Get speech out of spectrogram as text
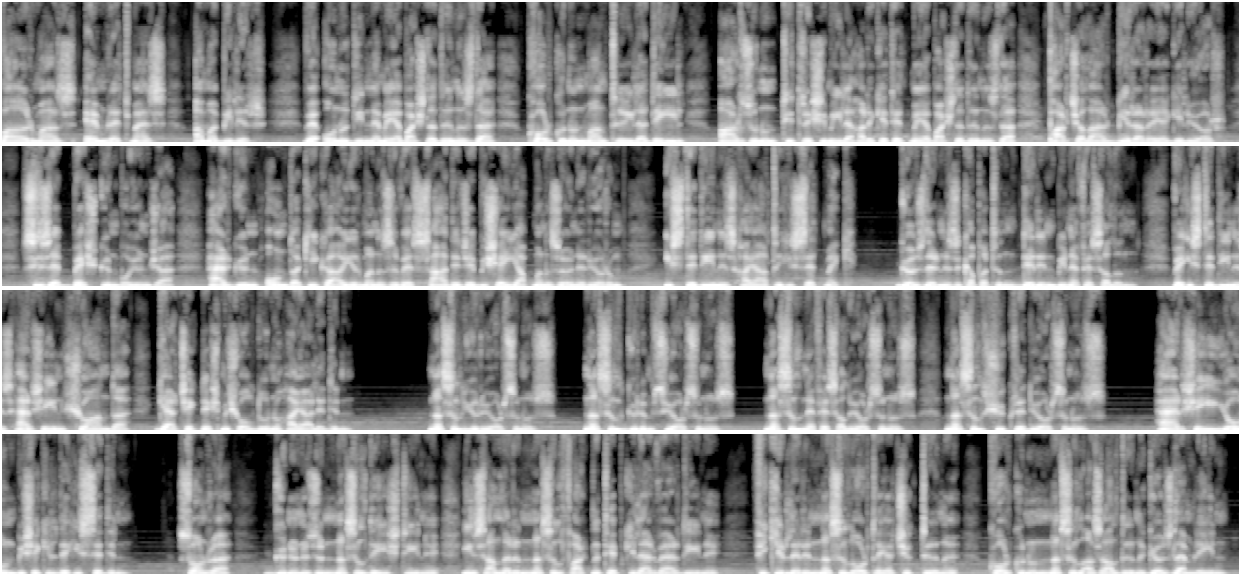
Bağırmaz, emretmez ama bilir. Ve onu dinlemeye başladığınızda korkunun mantığıyla değil, arzunun titreşimiyle hareket etmeye başladığınızda parçalar bir araya geliyor. Size beş gün boyunca her gün 10 dakika ayırmanızı ve sadece bir şey yapmanızı öneriyorum. İstediğiniz hayatı hissetmek. Gözlerinizi kapatın, derin bir nefes alın ve istediğiniz her şeyin şu anda gerçekleşmiş olduğunu hayal edin. Nasıl yürüyorsunuz? Nasıl gülümsüyorsunuz? Nasıl nefes alıyorsunuz? Nasıl şükrediyorsunuz? Her şeyi yoğun bir şekilde hissedin. Sonra gününüzün nasıl değiştiğini, insanların nasıl farklı tepkiler verdiğini, fikirlerin nasıl ortaya çıktığını, korkunun nasıl azaldığını gözlemleyin.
